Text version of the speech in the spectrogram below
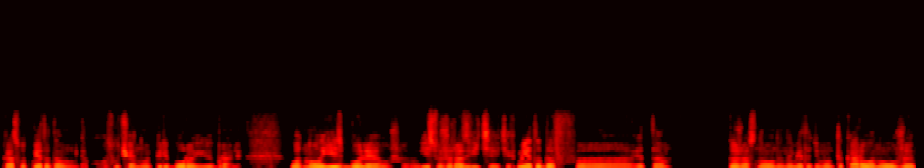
как раз вот методом такого случайного перебора ее и брали. Вот, но есть более уже, есть уже развитие этих методов, э, это тоже основано на методе Монте-Карло, но уже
